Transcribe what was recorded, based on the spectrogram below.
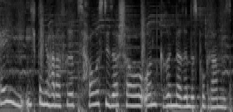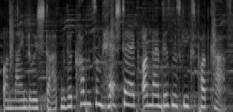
Hey, ich bin Johanna Fritz, Haus dieser Show und Gründerin des Programms Online Durchstarten. Willkommen zum Hashtag Online Business Geeks Podcast.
